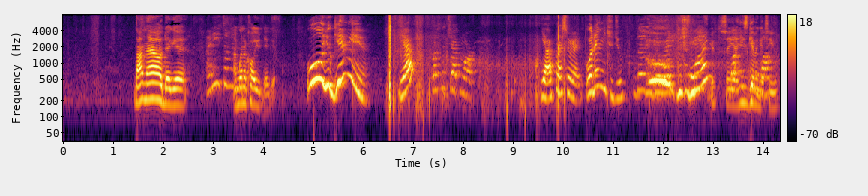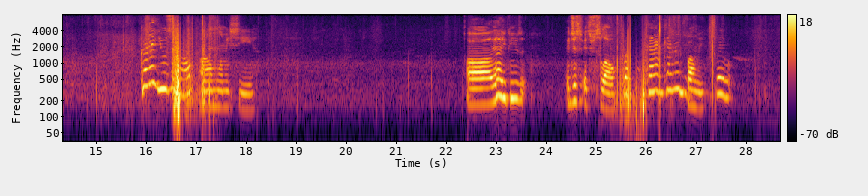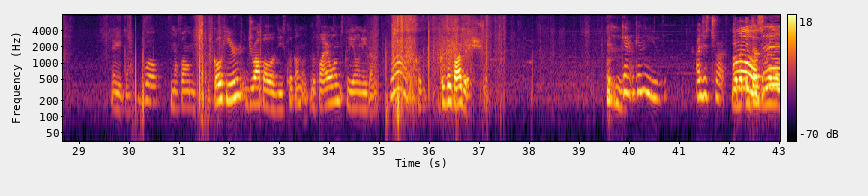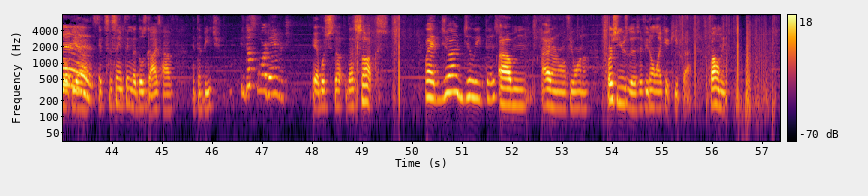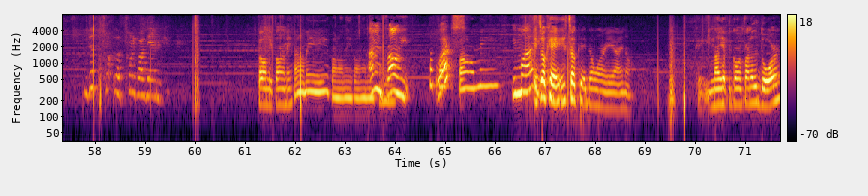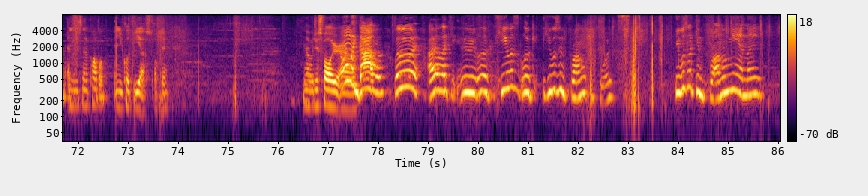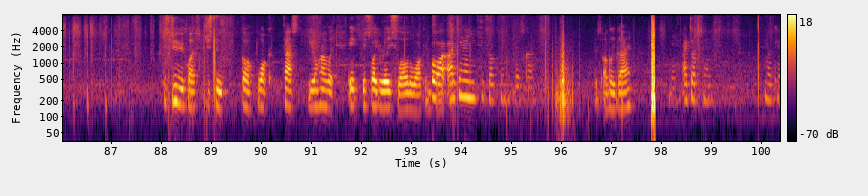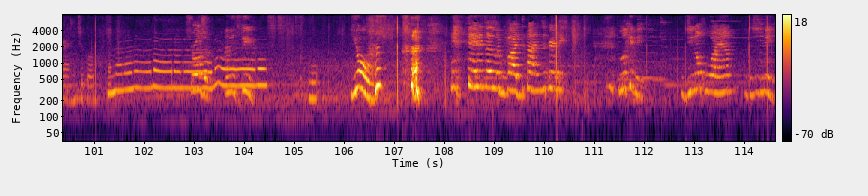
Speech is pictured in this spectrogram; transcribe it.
Not now, dig it. I need something. I'm gonna call you dig it. Oh, you give me. Yeah. Press the check mark. Yeah, I press it right. What do I need to do? The, the This is mine. You have to say yeah. He's giving it to you. Can I use it now? Um, let me see. Uh, yeah, you can use it. It just it's slow. Wait, can I? Can I? Follow me. Wait. There you go. Whoa. Now follow me. Go here. Drop all of these. Click on the fire ones because you don't need them. Why? Because they're garbage. Can Can I use it? I just try. Yeah, but oh, it does really. Lo- yeah, it's the same thing that those guys have at the beach. It does four damage. Yeah, which the, that sucks. Wait, do I delete this? Um, I don't know if you wanna. First, use this. If you don't like it, keep that. Follow me. It does tw- uh, 25 damage. Follow me. Follow me. Follow me. Follow me. Follow me. I'm in front of you. What? Follow me. You might. It's okay. It's okay. Don't worry. Yeah, I know. Okay. Now you have to go in front of the door, and it's gonna pop up, and you click yes. Okay. Now we just follow your arrow. Oh my god! Wait, wait, wait! I like uh, look. He was look. He was in front of what? He was like in front of me, and I. Just do your quest. Just do. Go. Walk. Fast. You don't have like it. It's like really slow the walking. Oh, so- I, I think I need to talk to this guy. this ugly guy. Yeah, I talked to him. Okay, I need to go. Rosa, I mean Steve. Yo, it does like five times already. Look at me. Do you know who I am? This is me.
